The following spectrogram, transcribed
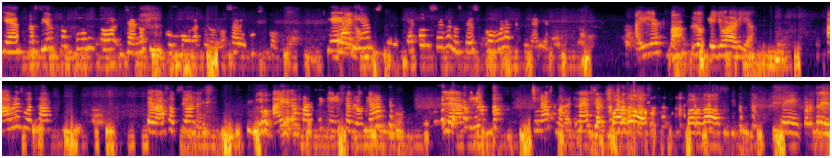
que hasta cierto punto ya nos incomoda, pero no sabemos cómo. ¿Qué Bueno. harían ustedes? ¿Qué aconsejan ustedes? ¿Cómo la terminarían? Ahí les va lo que yo haría. Abres WhatsApp, te vas a opciones. Hay una parte que dice bloquear, le das clic, chingas madre, no es cierto. Por dos, por dos. Sí, Por tres.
